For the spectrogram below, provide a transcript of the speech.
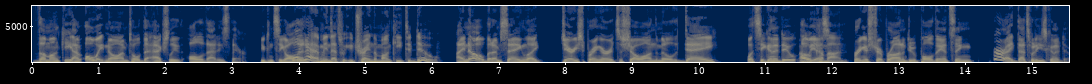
the monkey. I, oh wait, no, I'm told that actually all of that is there. You can see all well, that. yeah, I mean that's what you train the monkey to do. I know, but I'm saying like Jerry Springer, it's a show on the middle of the day. What's he going to do? Oh, yes, come on. bring a stripper on and do pole dancing. All right, that's what he's going to do.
